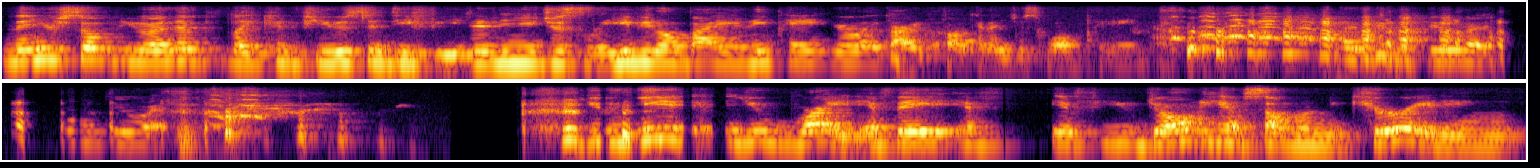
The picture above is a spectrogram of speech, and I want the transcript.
And then you're so you end up like confused and defeated, and you just leave. You don't buy any paint. You're like, all right, fuck it, I just won't paint. I'm gonna do it. Won't do it. you need you right. If they if if you don't have someone curating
